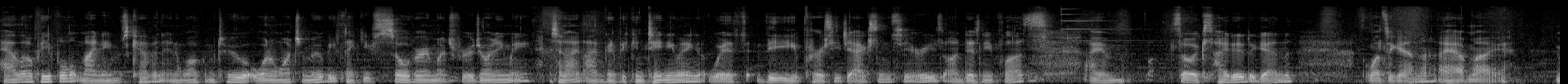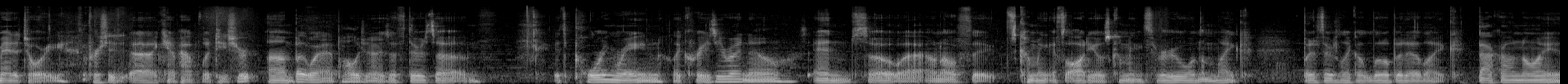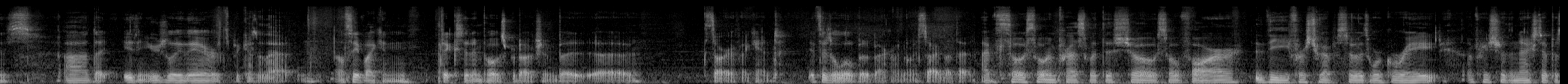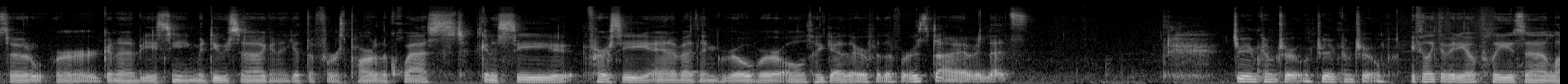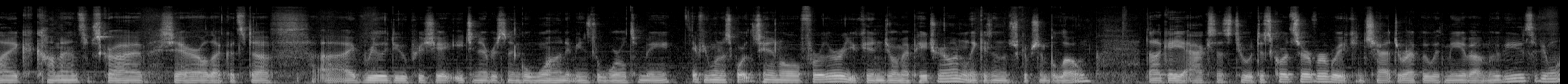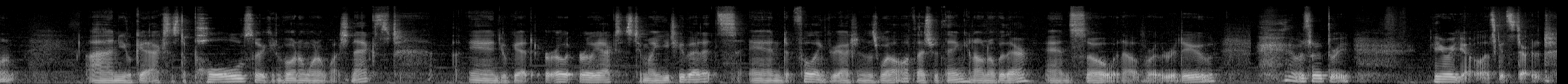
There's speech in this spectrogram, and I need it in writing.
Hello, people. My name is Kevin, and welcome to Wanna Watch a Movie. Thank you so very much for joining me. Tonight, I'm going to be continuing with the Percy Jackson series on Disney Plus. I am so excited again. Once again, I have my mandatory Percy uh, Camp Half-Blood T-shirt. Um, by the way, I apologize if there's a. It's pouring rain like crazy right now, and so uh, I don't know if it's coming, if the audio is coming through on the mic but if there's like a little bit of like background noise uh, that isn't usually there, it's because of that. I'll see if I can fix it in post production, but uh, sorry if I can't. If there's a little bit of background noise, sorry about that. I'm so so impressed with this show so far. The first two episodes were great. I'm pretty sure the next episode we're gonna be seeing Medusa, gonna get the first part of the quest, gonna see Percy, Annabeth, and Grover all together for the first time, and that's Dream come true. Dream come true. If you like the video, please uh, like, comment, subscribe, share, all that good stuff. Uh, I really do appreciate each and every single one. It means the world to me. If you want to support the channel further, you can join my Patreon. Link is in the description below. That'll get you access to a Discord server where you can chat directly with me about movies if you want. And you'll get access to polls so you can vote on what to watch next and you'll get early, early access to my YouTube edits and full-length reactions as well, if that's your thing, and on over there. And so, without further ado, episode 3. Here we go, let's get started.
